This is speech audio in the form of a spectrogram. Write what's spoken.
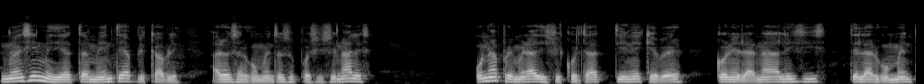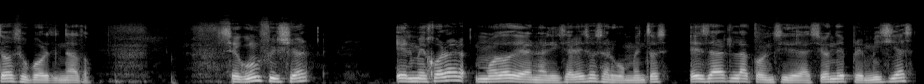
no es inmediatamente aplicable a los argumentos suposicionales. Una primera dificultad tiene que ver con el análisis del argumento subordinado. Según Fisher, el mejor modo de analizar esos argumentos es dar la consideración de premisas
